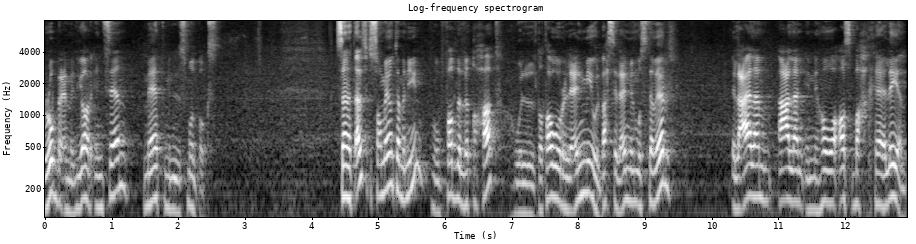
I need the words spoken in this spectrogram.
ربع مليار إنسان مات من ال smallpox. سنة 1980 وبفضل اللقاحات والتطور العلمي والبحث العلمي المستمر العالم أعلن إن هو أصبح خاليا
